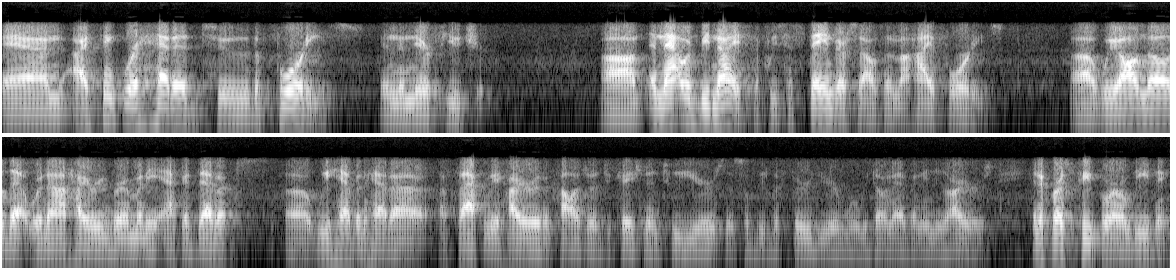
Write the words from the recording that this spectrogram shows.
and I think we're headed to the 40s in the near future. Um, and that would be nice if we sustained ourselves in the high 40s. Uh, we all know that we're not hiring very many academics. Uh, we haven't had a, faculty hire in the College of Education in two years. This will be the third year where we don't have any new hires. And of course, people are leaving.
